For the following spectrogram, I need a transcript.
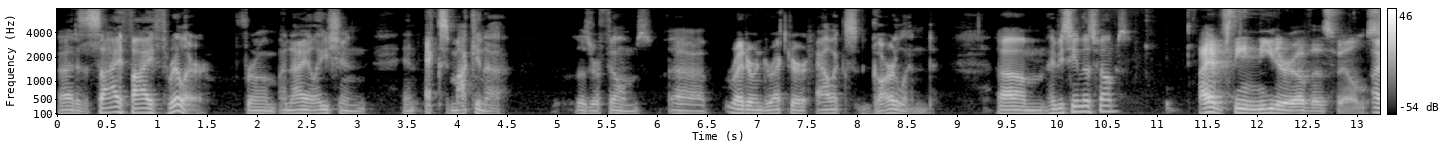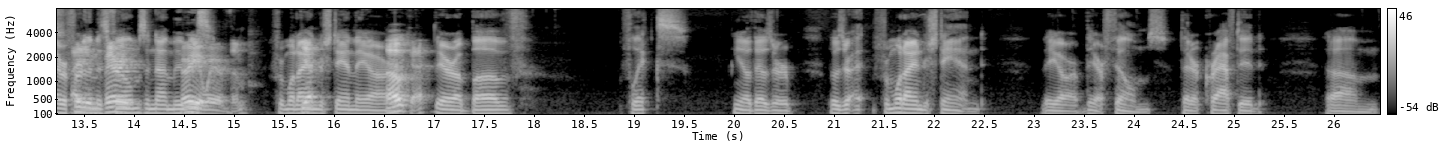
Uh, it is a sci fi thriller from Annihilation and Ex Machina. Those are films. Uh, writer and director Alex Garland. Um, have you seen those films? I have seen neither of those films. I refer to them as very, films and not movies. Very aware of them. From what I understand, they are Oh, okay. They're above flicks. You know, those are those are from what I understand, they are they are films that are crafted. Um,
